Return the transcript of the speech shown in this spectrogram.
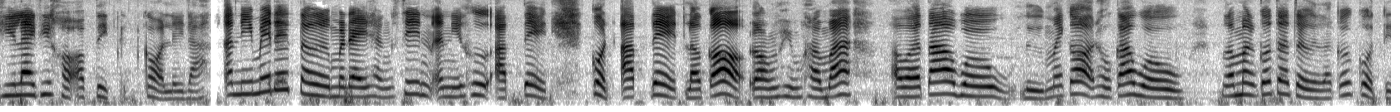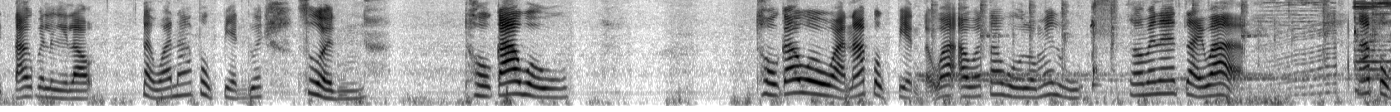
ที่แรกที่เขาอัปเดตกันก่อนเลยนะ อันนี้ไม่ได้เติมมาใดทั้งสิ้น อันนี้คืออัปเดต กดอัปเดตแล้วก็ลองพิมพ์คำว่า Avatar World หรือไม่ก็ Toga World แล้วมันก็จะเจอแล้วก็กดติดตั้งไปเลยแล้ว แต่ว่าหน้าปกเปลี่ยนด้วย ส่วนโทก้าเวลโทก้าเวลอะหน้าปกเปลี่ยนแต่ว่าอวตารเวลเราไม่รู้ เราไม่แน่ใจว่า หน้าปก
